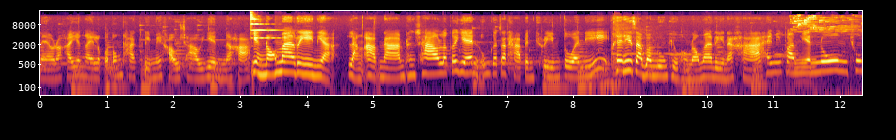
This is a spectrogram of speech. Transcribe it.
แล้วนะคะ ยังไงเราก็ต้องทาครีมให้เขาเช้าเย็นนะคะ อย่างน้องมารีเนี่ยหลังอาบน้ำทั้งเช้าแล้วก็เย็นอุ้มก็จะทาเป็นครีมตัวนี้ เพื่อที่จะบำรุงผิวของน้องมารีนะคะ ให้มีความเนียนนุ่มชุ่ม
